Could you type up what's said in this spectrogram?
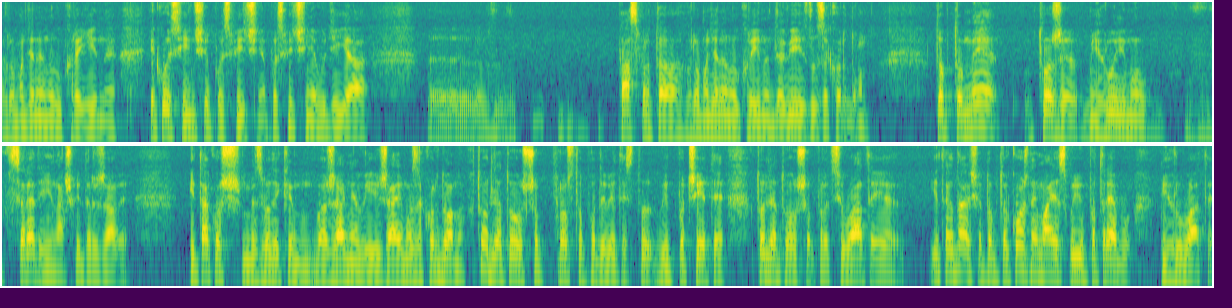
громадянина України, якогось іншого посвідчення, посвідчення водія, паспорта громадянина України для виїзду за кордон. Тобто ми теж мігруємо всередині нашої держави. І також ми з великим бажанням виїжджаємо за кордон. Хто для того, щоб просто подивитись, відпочити, хто для того, щоб працювати і так далі. Тобто кожен має свою потребу мігрувати.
